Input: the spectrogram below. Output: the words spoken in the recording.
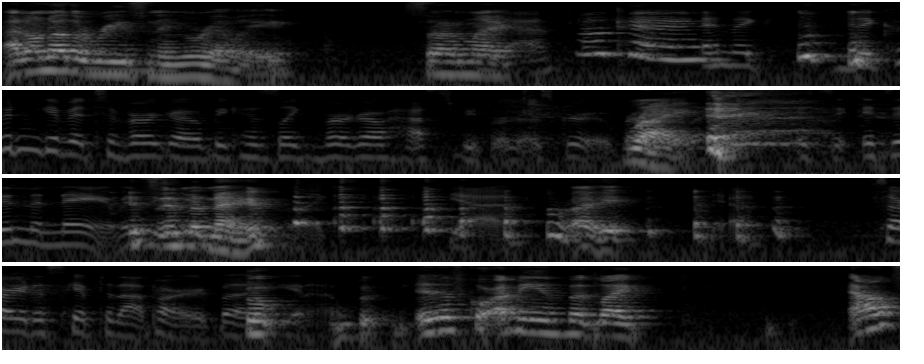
I don't know the reasoning really. So I'm like, Yeah. okay. And they they couldn't give it to Virgo because like Virgo has to be Virgo's groove. Right. Like, it's it's in the name. it's a in the name. Like, yeah. right. Yeah. Sorry to skip to that part, but, But, you know. but and of course, I mean, but like, out.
